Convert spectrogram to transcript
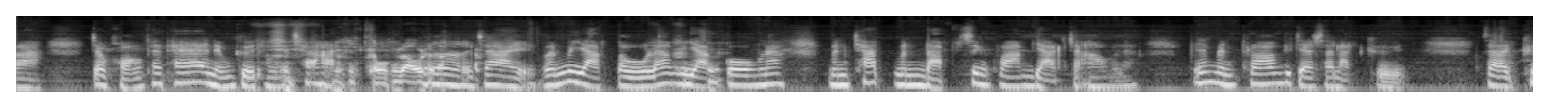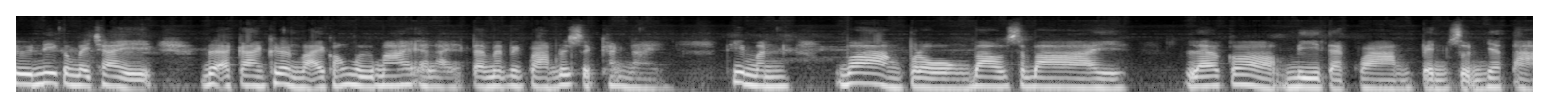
ว่า เจ้าของแท้ๆเนี่ยมันคือธรรมชาติของเราเออใช่ มันไม่อยากโตแล้วไม่อยากโกงแล้ว มันชัดมันดับซึ่งความอยากจะเอาแล้วเพราะฉะนั้นมันพร้อมที่จะสลัดคืน สลัดคืนนี่ก็ไม่ใช่ด้วยอาการเคลื่อนไหวของมือไม้อะไร แต่มันเป็นความรู้สึกข้างใน ที่มันว่างโปร่งเบาสบายแล้วก็มีแต่ความเป็นสุญญตา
